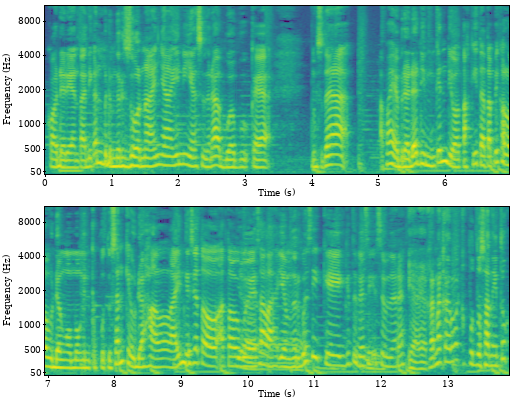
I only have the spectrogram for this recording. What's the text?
kalau dari yang tadi kan bener-bener zonanya ini ya sebenarnya abu-abu. Kayak maksudnya apa ya berada di mungkin di otak kita. Tapi kalau udah ngomongin keputusan kayak udah hal lain gak sih? Atau atau gue salah? Ya menurut gue sih kayak gitu gak sih sebenarnya? Ya, ya karena karena keputusan itu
